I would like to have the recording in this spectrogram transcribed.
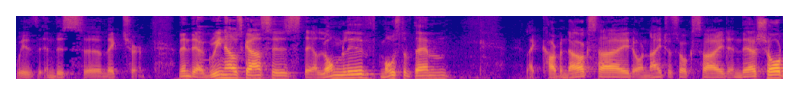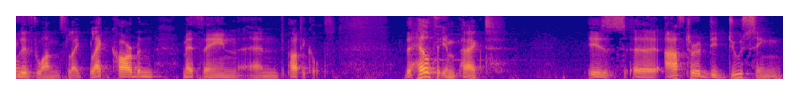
with in this uh, lecture. Then there are greenhouse gases. They are long-lived, most of them, like carbon dioxide or nitrous oxide, and there are short-lived ones, like black carbon, methane, and particles. The health impact is uh, after deducing,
